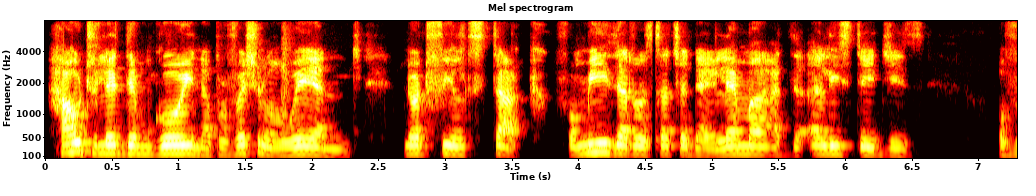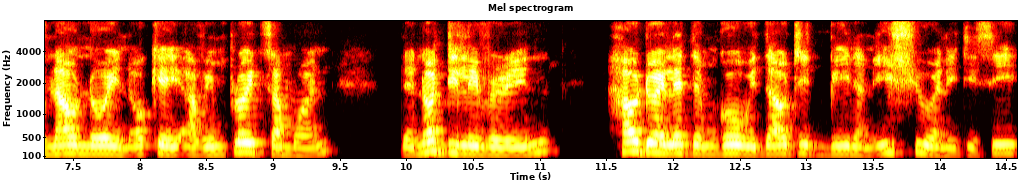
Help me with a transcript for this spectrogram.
how to let them go in a professional way and not feel stuck? For me that was such a dilemma at the early stages of now knowing okay i've employed someone they're not delivering how do i let them go without it being an issue and etc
